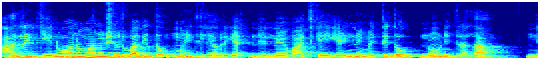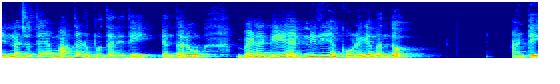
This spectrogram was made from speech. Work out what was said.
ಆದರೆ ಏನೂ ಅನುಮಾನ ಶುರುವಾಗಿತ್ತು ಮೈಥಿಲಿ ಅವರಿಗೆ. ನಿನ್ನೆ ವಾಚ್ಗೆ ಎಣ್ಣೆ ಮೆತ್ತಿದ್ದು ನೋಡಿದ್ರಲ್ಲ? ನಿನ್ನ ಜೊತೆ ಮಾತಾಡಬಹುದಾ ನಿಧಿ? ಎಂದರು ಬೆಳಗ್ಗೆಯೇ ನಿಧಿಯ ಕೋಣೆಗೆ ಬಂದು. ಆಂಟಿ,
